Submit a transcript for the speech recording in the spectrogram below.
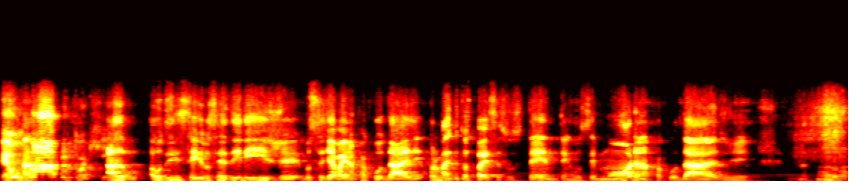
É um Ah, hábito aqui. Ao- Aos 16 você dirige, você já vai na faculdade. Por mais que teus pais se sustentem, você mora na faculdade. Uhum.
